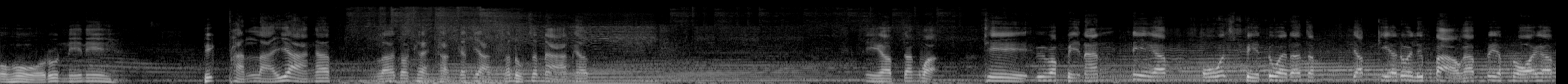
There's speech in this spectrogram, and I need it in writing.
โอ้โห รุ่นนี้นี่พลิกผันหลายอย่างครับ แล้วก็แข่งขันกันอย่างสนุกสนานครับ นี่ครับจังหวะที่วิวัปปินั้นนี่ครับโอเวอร์สปีดด้วยแล้วจะยัดเกียร์ด้วยหรือเปล่าครับ เรียบร้อยครับ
